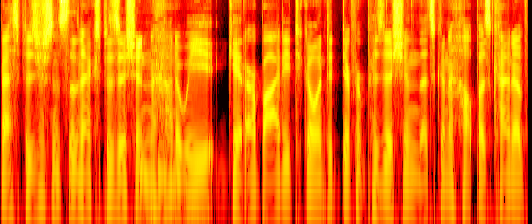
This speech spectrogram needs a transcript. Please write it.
best positions to the next position. How do we get our body to go into different position that's going to help us kind of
